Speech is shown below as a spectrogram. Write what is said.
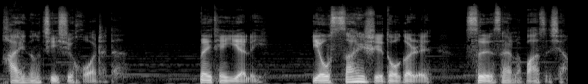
还能继续活着的。那天夜里，有三十多个人死在了八字巷，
